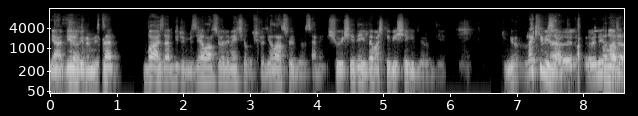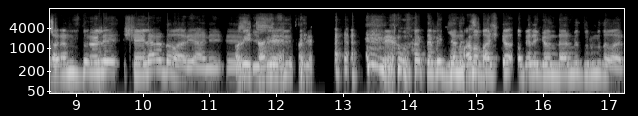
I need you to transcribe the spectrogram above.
Yani birbirimizden bazen birbirimize yalan söylemeye çalışıyoruz. Yalan söylüyoruz hani şu işe değil de başka bir işe gidiyorum diye. Çünkü rakibiz ya artık. Öyle, öyle ara, aranızda öyle şeyler de var yani. Tabii ee, tabii. tabii. Ufak tefek yanıtma başka habere gönderme durumu da var.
